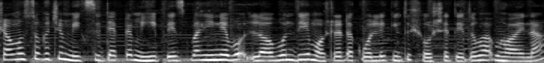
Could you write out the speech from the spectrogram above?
সমস্ত কিছু মিক্সিতে একটা মিহি পেস্ট বানিয়ে নেব। লবণ দিয়ে মশলাটা করলে কিন্তু সর্ষে তেতো ভাব হয় না।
